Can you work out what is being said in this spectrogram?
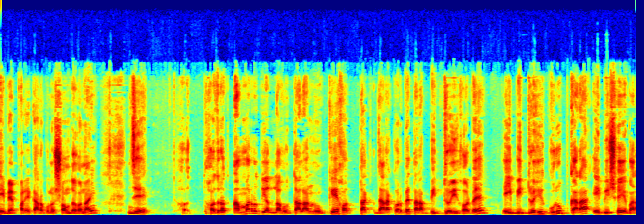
এই ব্যাপারে কারও কোনো সন্দেহ নাই যে হজরত আম্মার রদি আল্লাহ তালানহুকে হত্যা যারা করবে, তারা বিদ্রোহী হবে। এই বিদ্রোহী গ্রুপ কারা? এই বিষয়ে এবার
